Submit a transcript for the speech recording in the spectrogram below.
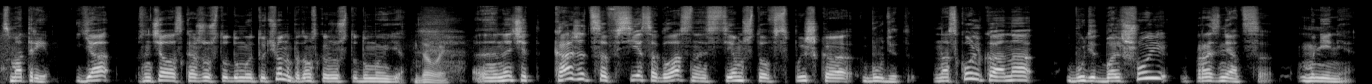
Смотри, я сначала скажу, что думают ученые, потом скажу, что думаю я. Давай. Э, значит, кажется, все согласны с тем, что вспышка будет. Насколько она будет большой, разнятся мнения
